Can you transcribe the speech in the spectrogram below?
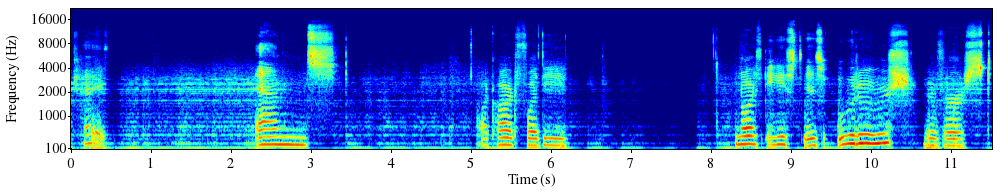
Okay. And a card for the northeast is Uruz reversed.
